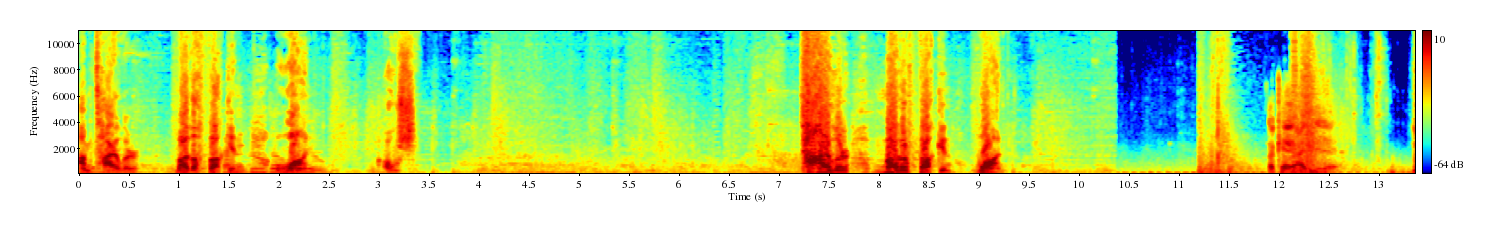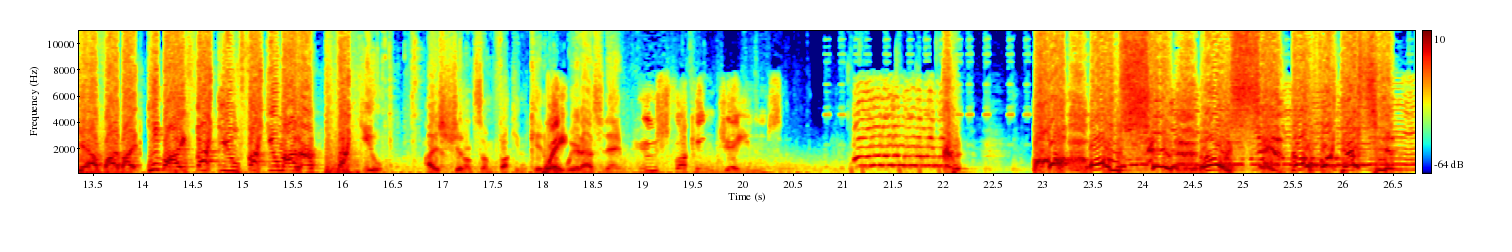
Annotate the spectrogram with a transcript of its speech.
I'm Tyler, motherfucking one. Oh shit. Tyler, motherfucking one. Okay, I did it. Yeah, bye bye. Goodbye. Fuck you. Fuck you, mother. Fuck you. I just shit on some fucking kid with a Wait. weird ass name. Who's fucking James? oh shit! Oh shit! No, fuck that shit!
